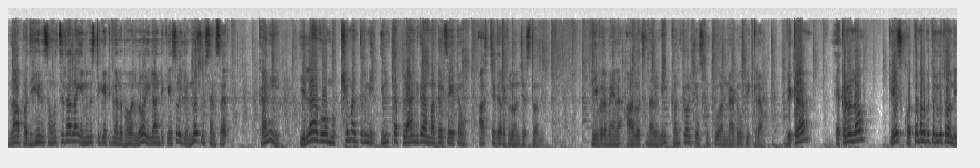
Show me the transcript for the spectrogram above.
నా పదిహేను సంవత్సరాల ఇన్వెస్టిగేటింగ్ అనుభవంలో ఇలాంటి కేసులు ఎన్నో చూశాను సార్. కానీ ఇలా ఓ ముఖ్యమంత్రిని ఇంత ప్లాన్డ్గా మర్డర్ చేయటం ఆశ్చర్యానికి లోన్ చేస్తోంది. తీవ్రమైన ఆలోచనల్ని కంట్రోల్ చేసుకుంటూ అన్నాడు విక్రమ్. విక్రమ్ ఎక్కడున్నావు? కేసు కొత్త మలుపు తిరుగుతోంది.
